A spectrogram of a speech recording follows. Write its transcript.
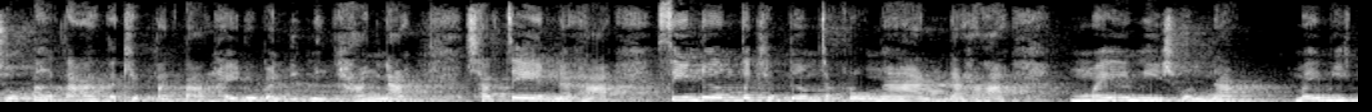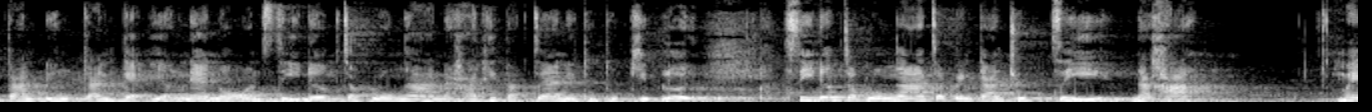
โชคต่างๆ ตะเข็บต่างๆ ให้ดูกันอีกหนึ่งครั้งนะ ชัดเจนนะคะ ซีนเดิมตะเข็บเดิมจากโรงงานนะคะ ไม่มีชนหนัก ไม่มีการดึงการแกะอย่างแน่นอน สีเดิมจากโรงงานนะคะ ที่ตักแจ้งในทุกๆคลิปเลย สีเดิมจากโรงงานจะเป็นการชุบสีนะคะ ไม่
